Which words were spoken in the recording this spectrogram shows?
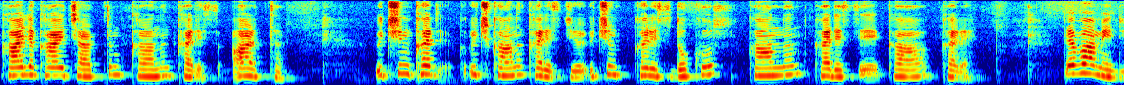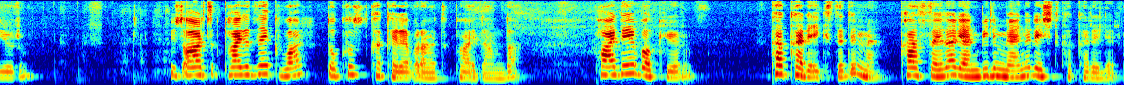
k ile k'yı çarptım. k'nın karesi. Artı. 3'ün kare, 3k'nın karesi diyor. 3'ün karesi 9. k'nın karesi k kare. Devam ediyorum. Üst artık payda ne var? 9 k kare var artık paydamda. Paydaya bakıyorum. K kare x'te değil mi? Katsayılar yani bilinmeyenler eşit k kareler.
